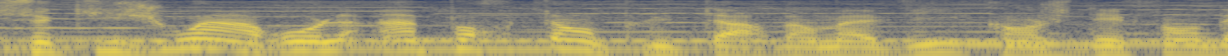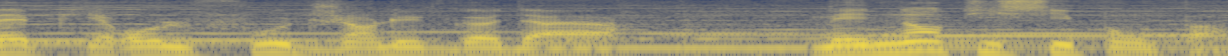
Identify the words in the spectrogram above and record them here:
ce qui jouait un rôle important plus tard dans ma vie quand je défendais Pierrot le Fou de Jean-Luc Godard. Mais n'anticipons pas.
